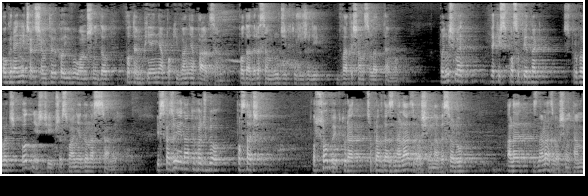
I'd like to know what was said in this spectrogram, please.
ograniczać się tylko i wyłącznie do potępienia, pokiwania palcem pod adresem ludzi, którzy żyli dwa tysiące lat temu. Powinniśmy w jakiś sposób jednak spróbować odnieść jej przesłanie do nas samych. I wskazuje na to choćby postać osoby, która co prawda znalazła się na weselu, ale znalazła się tam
